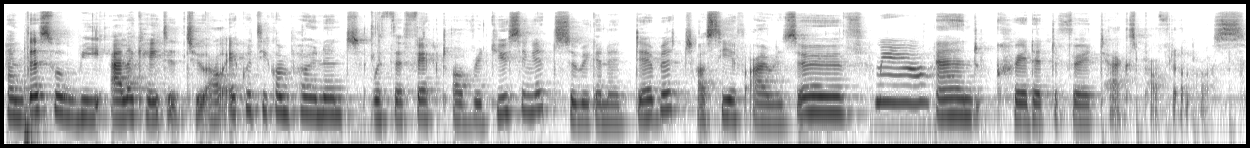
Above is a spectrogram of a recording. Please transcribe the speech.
And this will be allocated to our equity component with the effect of reducing it. So we're going to debit our CFI reserve and credit deferred tax profit or loss.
